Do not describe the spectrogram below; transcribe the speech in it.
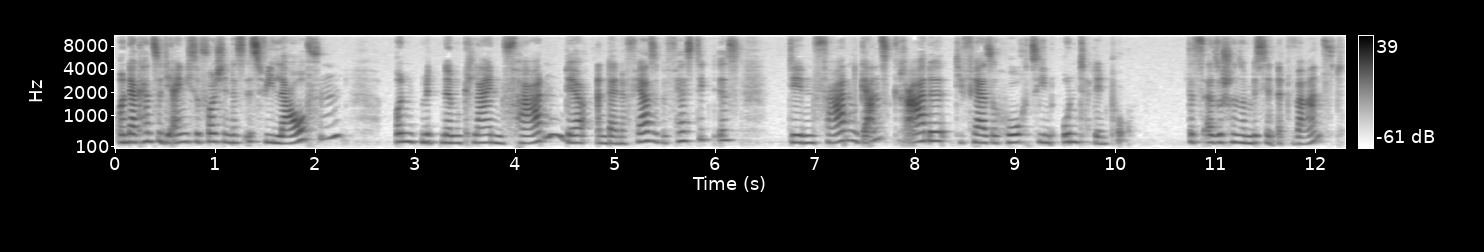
Und da kannst du dir eigentlich so vorstellen, das ist wie Laufen und mit einem kleinen Faden, der an deiner Ferse befestigt ist, den Faden ganz gerade die Ferse hochziehen unter den Po. Das ist also schon so ein bisschen advanced.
